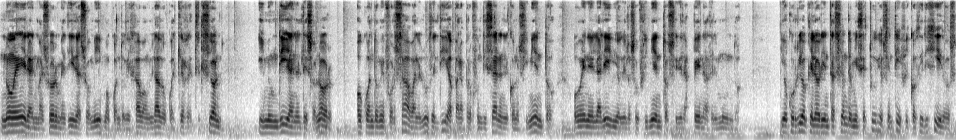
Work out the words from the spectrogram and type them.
no era en mayor medida yo mismo cuando dejaba a un lado cualquier restricción y me hundía en el deshonor, o cuando me forzaba a la luz del día para profundizar en el conocimiento o en el alivio de los sufrimientos y de las penas del mundo. Y ocurrió que la orientación de mis estudios científicos dirigidos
